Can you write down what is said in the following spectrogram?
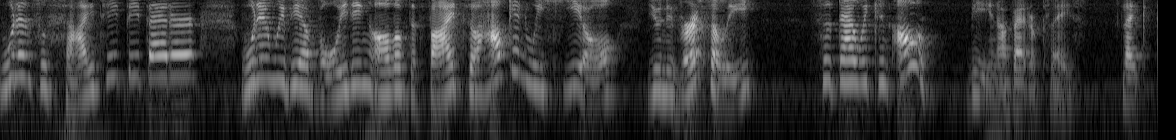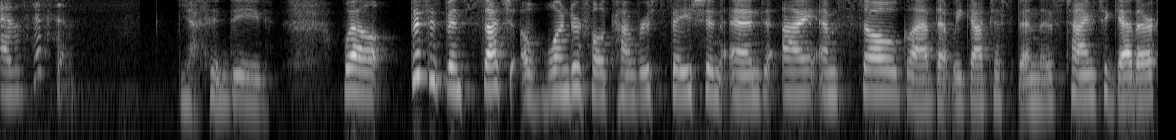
wouldn't society be better? Wouldn't we be avoiding all of the fights? So, how can we heal universally so that we can all be in a better place, like as a system? Yes, indeed. Well, this has been such a wonderful conversation, and I am so glad that we got to spend this time together.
